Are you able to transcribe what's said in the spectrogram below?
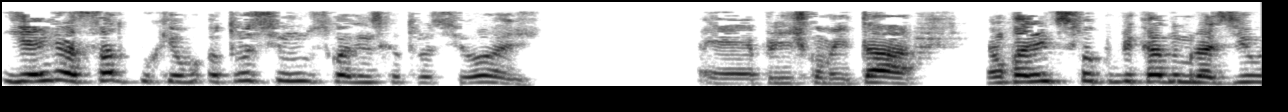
e é engraçado porque eu, eu, trouxe um dos quadrinhos que eu trouxe hoje é, para a gente comentar. É um quadrinho que foi publicado no Brasil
